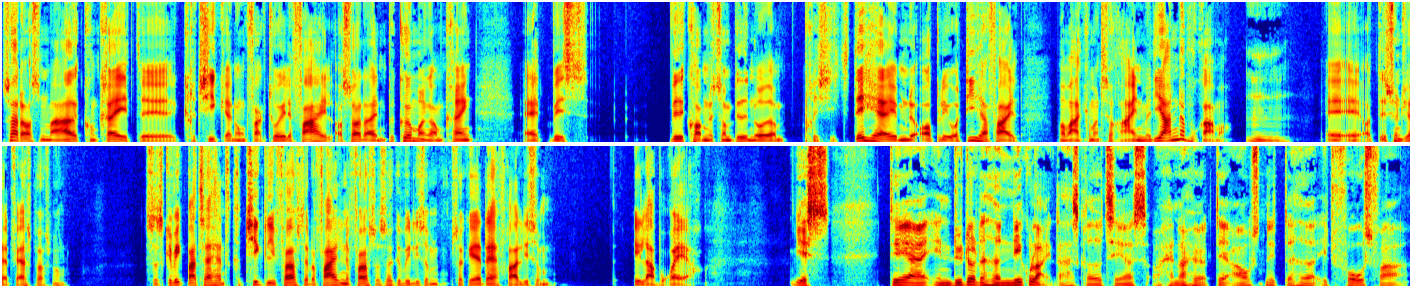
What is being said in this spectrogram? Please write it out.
så er der også en meget konkret øh, kritik af nogle faktuelle fejl, og så er der en bekymring omkring, at hvis vedkommende, som ved noget om præcis det her emne, oplever de her fejl, hvor meget kan man så regne med de andre programmer? Mm. Øh, og det synes jeg er et færre spørgsmål. Så skal vi ikke bare tage hans kritik lige først, eller fejlene først, og så kan, vi ligesom, så kan jeg derfra ligesom elaborere. Yes. Det er en lytter, der hedder Nikolaj, der har skrevet til os, og han har hørt det afsnit, der hedder Et forsvar,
